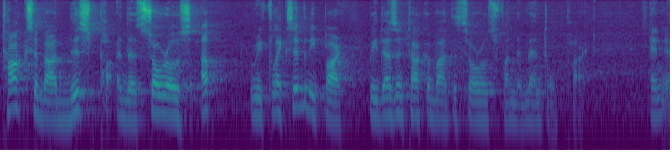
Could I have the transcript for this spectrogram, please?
talks about this part, the Soros up reflexivity part, but he doesn't talk about the Soros fundamental part. And uh,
